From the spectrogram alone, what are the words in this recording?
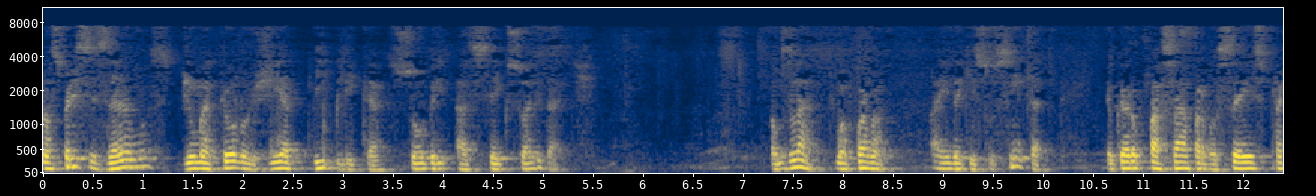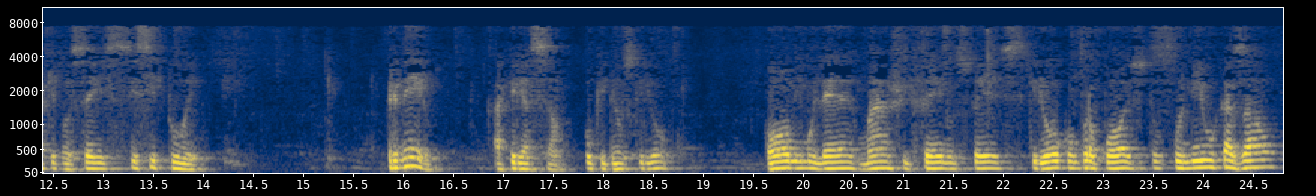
nós precisamos de uma teologia bíblica sobre a sexualidade. Vamos lá, de uma forma ainda que sucinta, eu quero passar para vocês para que vocês se situem. Primeiro, a criação, o que Deus criou. Homem, mulher, macho e fêmea nos fez, criou com propósito, uniu o casal.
